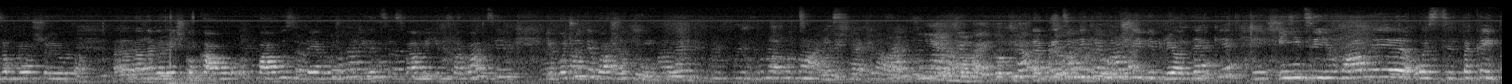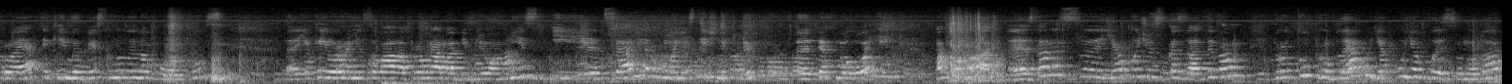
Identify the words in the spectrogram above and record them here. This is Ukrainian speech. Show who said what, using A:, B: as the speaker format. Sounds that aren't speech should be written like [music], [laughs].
A: запрошую е, на невеличку каву паузу, де я хочу поділитися з вами інформацією і почути вашу думку. Е, Працівники нашої бібліотеки ініціювали ось такий проект, який ми висунули на конкурс, е, який організувала програма Бібліоміст і Центр гуманістичних технологій Аховар. Е, Зараз е, я хочу сказати вам про ту проблему, яку я висунула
